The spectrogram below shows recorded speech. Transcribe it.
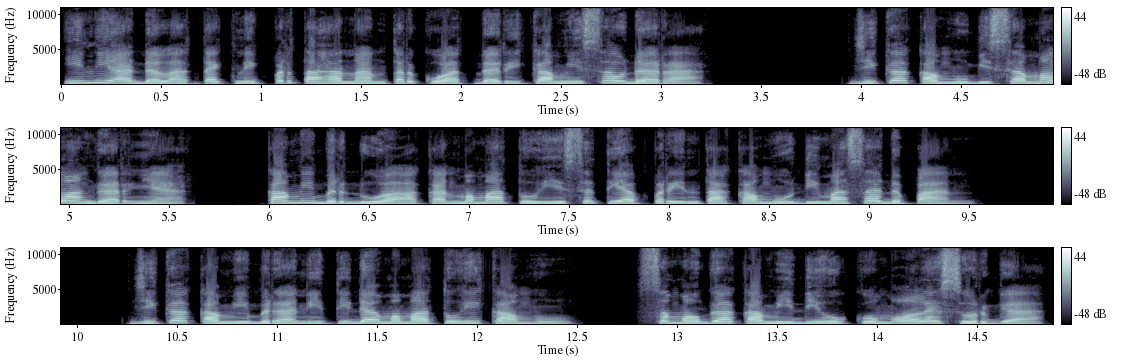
ini adalah teknik pertahanan terkuat dari kami saudara. Jika kamu bisa melanggarnya, kami berdua akan mematuhi setiap perintah kamu di masa depan. Jika kami berani tidak mematuhi kamu, semoga kami dihukum oleh surga.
